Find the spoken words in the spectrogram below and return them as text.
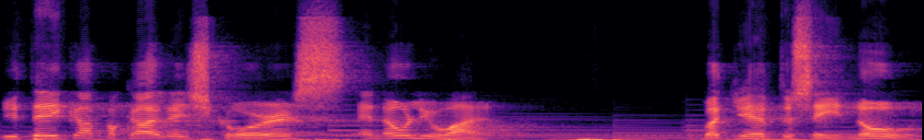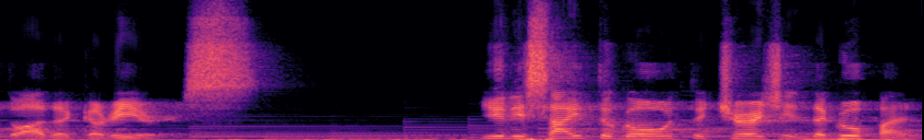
You take up a college course and only one, but you have to say no to other careers. You decide to go to church in Dagupan,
